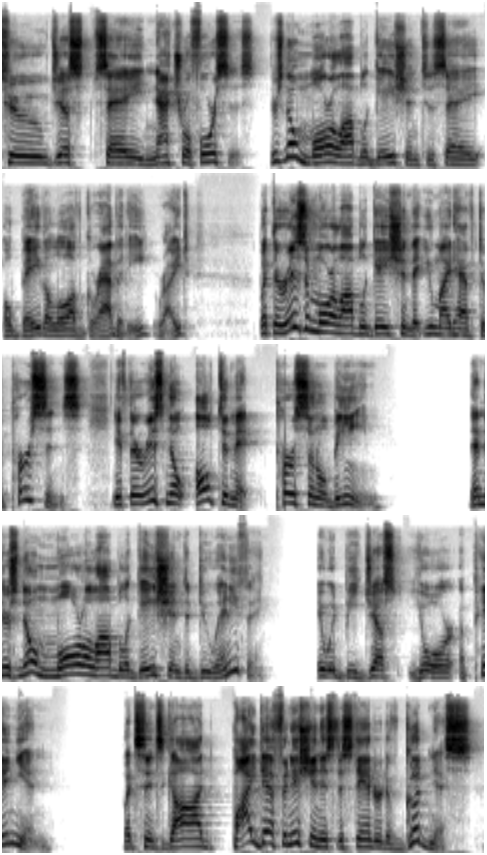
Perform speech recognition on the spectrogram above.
to just say natural forces? There's no moral obligation to say obey the law of gravity, right? But there is a moral obligation that you might have to persons. If there is no ultimate personal being, then there's no moral obligation to do anything. It would be just your opinion. But since God, by definition, is the standard of goodness,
